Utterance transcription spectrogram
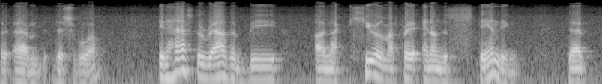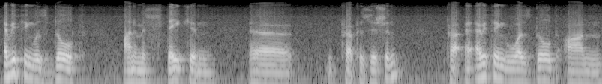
the, um, the. It has to rather be an akira mafreya, an understanding that everything was built on a mistaken uh, preposition. Pro- everything was built on,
